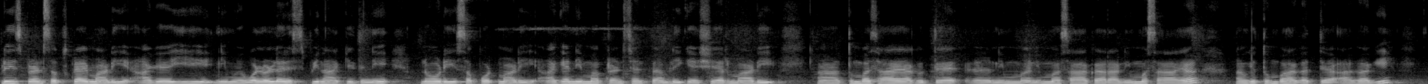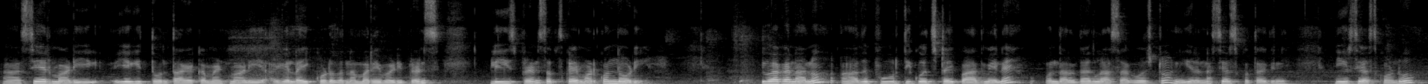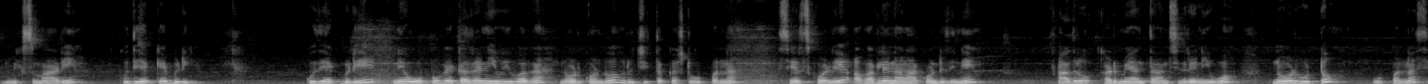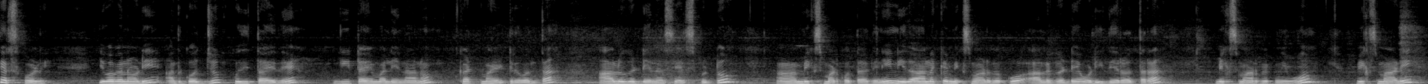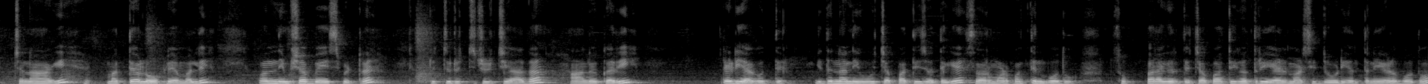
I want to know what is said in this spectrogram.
ಪ್ಲೀಸ್ ಫ್ರೆಂಡ್ಸ್ ಸಬ್ಸ್ಕ್ರೈಬ್ ಮಾಡಿ. ಹಾಗೆ ಈ ನಿಮ್ಮ ಒಳ್ಳೊಳ್ಳೆ ರೆಸಿಪಿನ ಹಾಕಿದ್ದೀನಿ. ನೋಡಿ, ಸಪೋರ್ಟ್ ಮಾಡಿ. ಹಾಗೆ ನಿಮ್ಮ ಫ್ರೆಂಡ್ಸ್ ಆ್ಯಂಡ್ ಫ್ಯಾಮ್ಲಿಗೆ ಶೇರ್ ಮಾಡಿ. ತುಂಬ ಸಹಾಯ ಆಗುತ್ತೆ. ನಿಮ್ಮ ನಿಮ್ಮ ಸಹಕಾರ, ನಿಮ್ಮ ಸಹಾಯ ನಮಗೆ ತುಂಬ ಅಗತ್ಯ. ಹಾಗಾಗಿ ಶೇರ್ ಮಾಡಿ, ಹೇಗಿತ್ತು ಅಂತ ಹಾಗೆ ಕಮೆಂಟ್ ಮಾಡಿ, ಹಾಗೆ ಲೈಕ್ ಕೊಡೋದನ್ನು ಮರಿಬೇಡಿ ಫ್ರೆಂಡ್ಸ್ ಪ್ಲೀಸ್ ಫ್ರೆಂಡ್ಸ್ ಸಬ್ಸ್ಕ್ರೈಬ್ ಮಾಡ್ಕೊಂಡು ನೋಡಿ. ಇವಾಗ ನಾನು ಅದು ಪೂರ್ತಿ ಗೊಜ್ಜು ಟೈಪ್ ಆದಮೇಲೆ ಒಂದು ಅರ್ಧ ಗ್ಲಾಸ್ ಆಗುವಷ್ಟು ನೀರನ್ನು ಸೇರಿಸ್ಕೊತಾ ಇದ್ದೀನಿ. ನೀರು ಸೇರಿಸ್ಕೊಂಡು ಮಿಕ್ಸ್ ಮಾಡಿ ಕುದಿಯೋಕ್ಕೆ ಬಿಡಿ. ಕುದಿಯೋಕ್ಕೆ ಬಿಡಿ. ನೀವು ಉಪ್ಪು ಬೇಕಾದರೆ ನೀವು ಇವಾಗ ನೋಡಿಕೊಂಡು ರುಚಿ ತಕ್ಕಷ್ಟು ಉಪ್ಪನ್ನು ಸೇರಿಸ್ಕೊಳ್ಳಿ. ಆವಾಗಲೇ ನಾನು ಹಾಕ್ಕೊಂಡಿದ್ದೀನಿ ಆದರೂ ಕಡಿಮೆ ಅಂತ ಅನಿಸಿದರೆ ನೀವು ನೋಡಿಬಿಟ್ಟು ಉಪ್ಪನ್ನು ಸೇರಿಸ್ಕೊಳ್ಳಿ. ಇವಾಗ ನೋಡಿ ಅದು ಗೊಜ್ಜು ಕುದೀತಾ ಇದೆ. ಈ ಟೈಮಲ್ಲಿ ನಾನು ಕಟ್ ಮಾಡಿಟ್ಟಿರುವಂಥ ಆಲೂಗಡ್ಡೆನ ಸೇರಿಸ್ಬಿಟ್ಟು ಮಿಕ್ಸ್ ಮಾಡ್ಕೊತಾ ಇದ್ದೀನಿ. ನಿಧಾನಕ್ಕೆ ಮಿಕ್ಸ್ ಮಾಡಬೇಕು. ಆಲೂಗಡ್ಡೆ ಒಡಿದಿರೋ ಥರ ಮಿಕ್ಸ್ ಮಾಡಬೇಕು ನೀವು. ಮಿಕ್ಸ್ ಮಾಡಿ ಚೆನ್ನಾಗಿ ಮತ್ತೆ ಲೋ ಫ್ಲೇಮಲ್ಲಿ ಒಂದು ನಿಮಿಷ ಬೇಯಿಸಿಬಿಟ್ರೆ ರುಚಿ ರುಚಿ ರುಚಿಯಾದ ಆಲೂ ಕರಿ ರೆಡಿಯಾಗುತ್ತೆ ಇದನ್ನು ನೀವು ಚಪಾತಿ ಜೊತೆಗೆ ಸರ್ವ್ ಮಾಡ್ಕೊಂಡು ತಿನ್ಬೋದು. ಸೂಪರಾಗಿರುತ್ತೆ ಚಪಾತಿಗಂತೂ ಏಳು ಮಾಡಿಸಿದ ಜೋಡಿ ಅಂತಲೇ ಹೇಳ್ಬೋದು.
